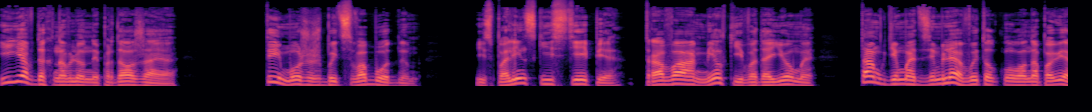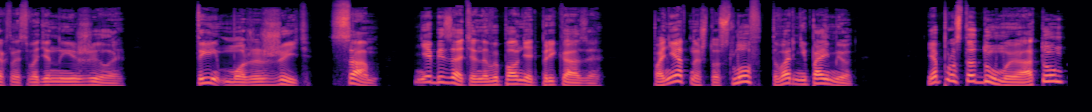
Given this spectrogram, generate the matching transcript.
И я вдохновленный продолжаю. Ты можешь быть свободным. Исполинские степи, трава, мелкие водоемы, там, где мать-земля вытолкнула на поверхность водяные жилы. Ты можешь жить. Сам. Не обязательно выполнять приказы. Понятно, что слов тварь не поймет. Я просто думаю о том,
